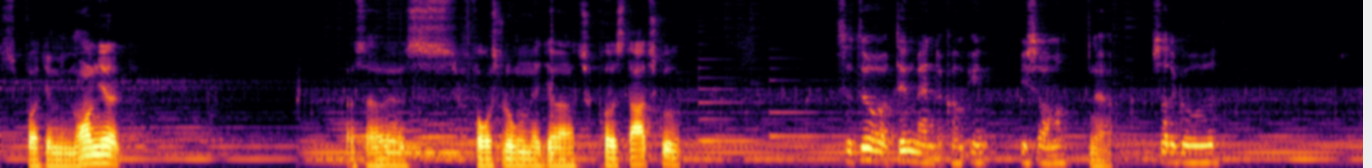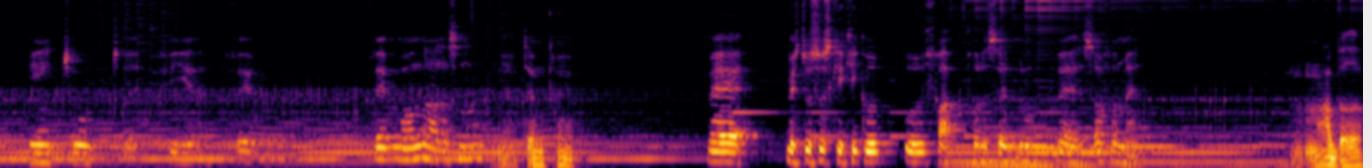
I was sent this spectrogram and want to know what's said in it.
spurgte jeg min mor om hjælp. Og så øh, foreslog hun, at jeg på startskud. Så det var den mand, der kom ind i sommer. Ja. Så er det gået 1, 2, 3, 4, 5, 5 måneder eller sådan noget. ja, det er omkring. Hvad, hvis du så skal kigge ud, udefra på dig selv nu, hvad er det så for en mand? Meget bedre.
